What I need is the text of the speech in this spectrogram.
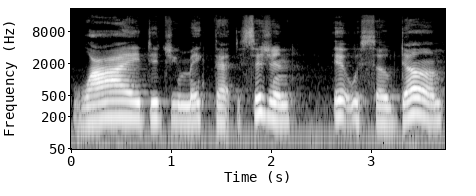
why did you make that decision? It was so dumb.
